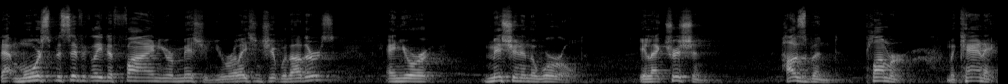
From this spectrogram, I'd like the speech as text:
that more specifically define your mission, your relationship with others, and your mission in the world. Electrician, husband, plumber, mechanic,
